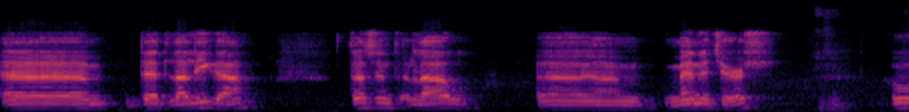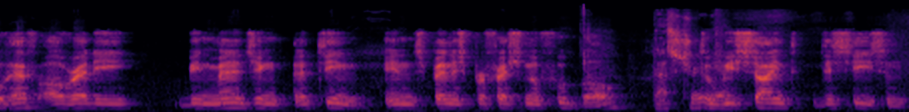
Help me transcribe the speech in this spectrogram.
um, that La Liga doesn't allow um, managers mm-hmm. who have already been managing a team in Spanish professional football that's true. To yeah. be signed this season.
